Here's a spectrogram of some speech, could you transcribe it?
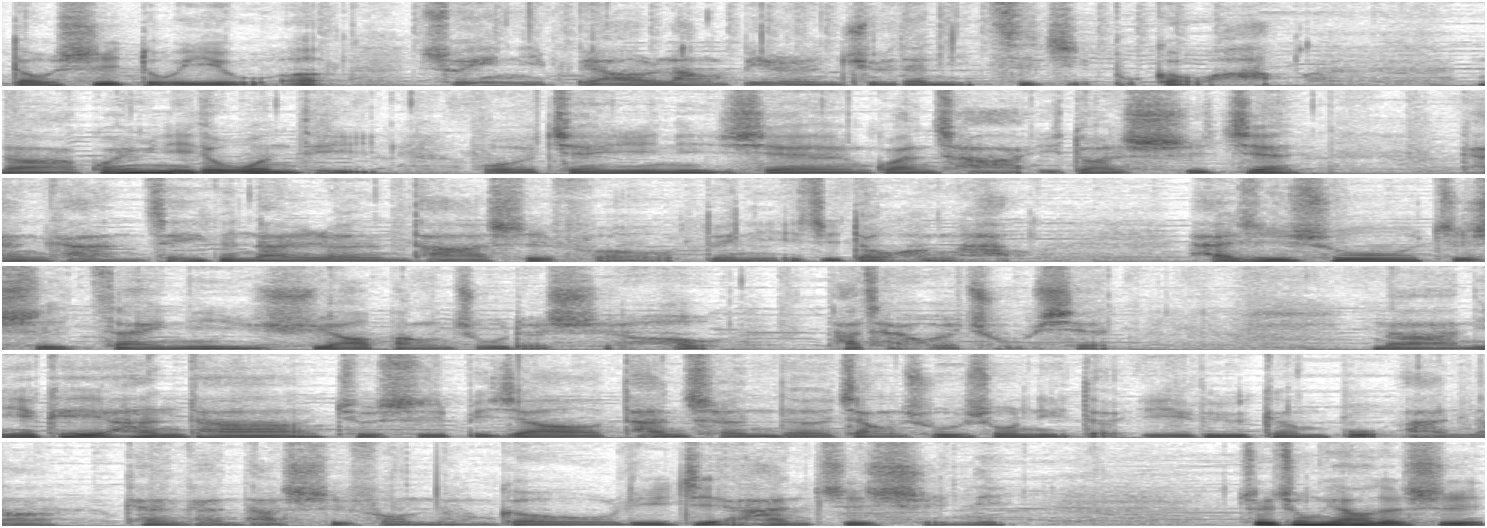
都是独一无二，所以你不要让别人觉得你自己不够好。那关于你的问题，我建议你先观察一段时间，看看这个男人他是否对你一直都很好，还是说只是在你需要帮助的时候他才会出现。那你也可以和他就是比较坦诚的讲出说你的疑虑跟不安啊，看看他是否能够理解和支持你。最重要的是，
